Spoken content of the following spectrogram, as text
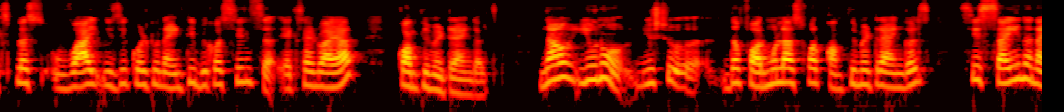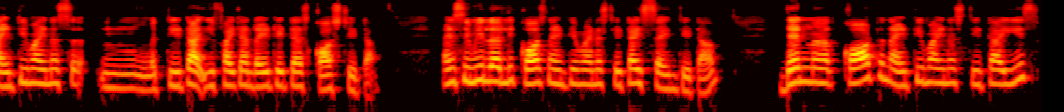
x plus y is equal to 90 because since uh, x and y are complementary angles. Now you know you should the formulas for complementary angles see sine 90 minus um, theta if i can write it as cos theta. And similarly cos 90 minus theta is sine theta. Then uh, cot 90 minus theta is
